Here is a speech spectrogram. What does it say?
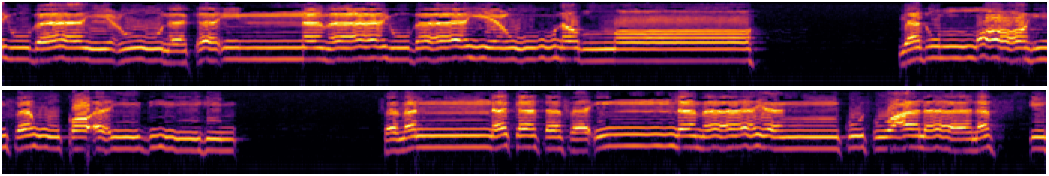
يبايعونك إنما يد الله فوق أيديهم فمن نكث فإنما ينكث على نفسه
